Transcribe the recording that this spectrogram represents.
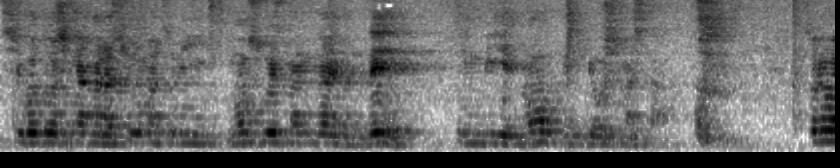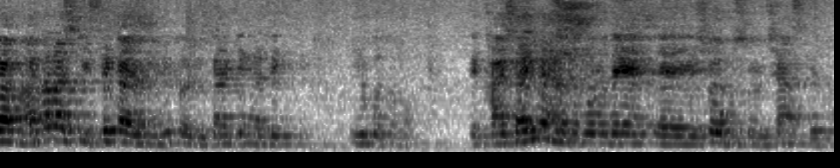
仕事をしながら週末にノースウェスタン大学で MBA の勉強をしました。それは新しい世界を見るという体験ができるということ。で会社以外のところで、えー、勝負するチャンスでもあっ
